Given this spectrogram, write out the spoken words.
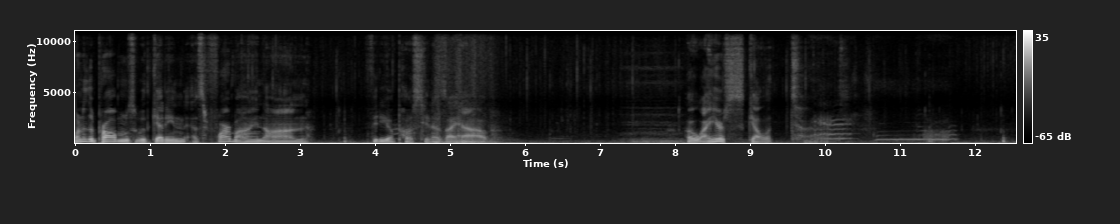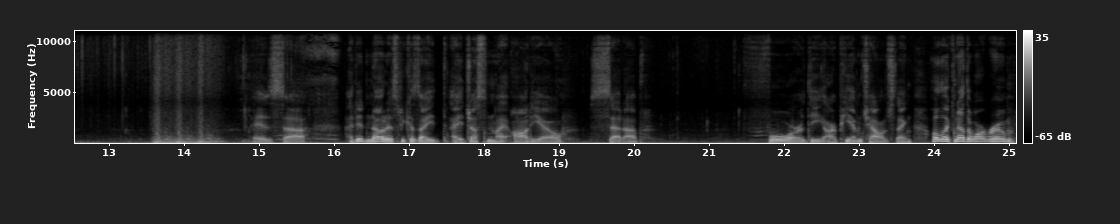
One of the problems with getting as far behind on video posting as I have. Oh, I hear skeletons. Is uh, I didn't notice because I I adjusted my audio setup for the RPM challenge thing. Oh, look, another wart room.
